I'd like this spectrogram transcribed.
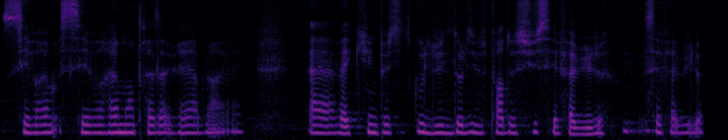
C'est vraiment, c'est vraiment très agréable. avec une petite goutte d'huile d'olive par-dessus, c'est fabuleux. c'est fabuleux.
